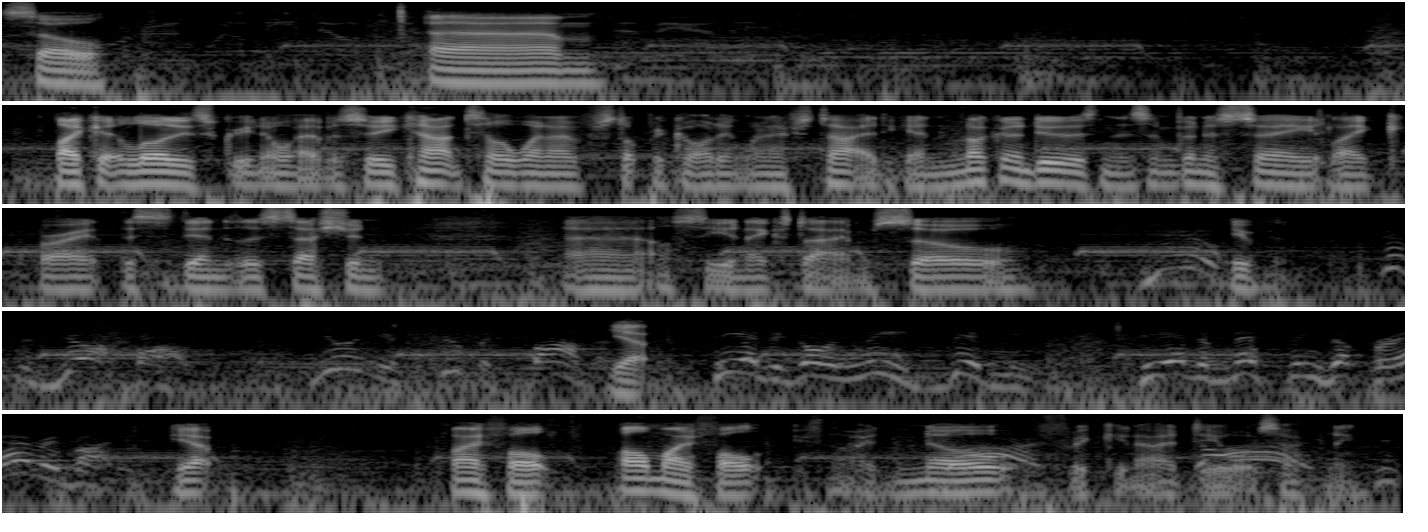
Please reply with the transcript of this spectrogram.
So. Um. Like a loaded screen or whatever, so you can't tell when I've stopped recording, when I've started again. I'm not going to do this in this. I'm going to say like, alright, this is the end of this session. Uh, I'll see you next time. So, if This is your fault. You and your stupid father. Yep. He had to go and leave, didn't he? He had to mess things up for everybody. Yep. My fault. All my fault. Even though I had no freaking idea what's happening. He's.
